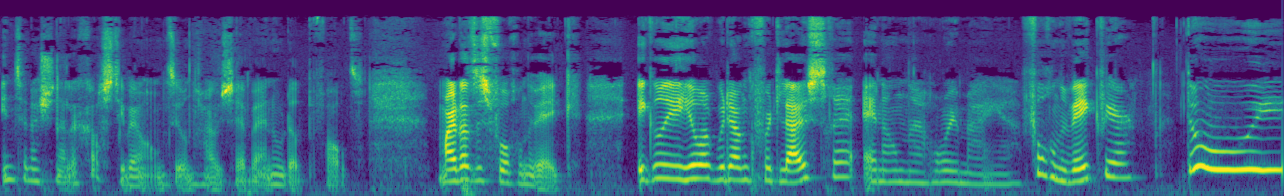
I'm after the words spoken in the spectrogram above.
internationale gast die wij momenteel in huis hebben en hoe dat bevalt. Maar dat is volgende week. Ik wil je heel erg bedanken voor het luisteren en dan uh, hoor je mij uh, volgende week weer. Doei!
